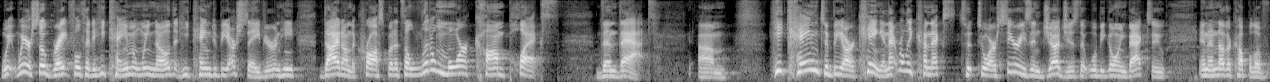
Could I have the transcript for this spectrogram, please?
We, we, are so grateful that he came, and we know that he came to be our Savior and he died on the cross, but it's a little more complex than that. Um, he came to be our king, and that really connects to, to, our series in Judges that we'll be going back to in another couple of,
